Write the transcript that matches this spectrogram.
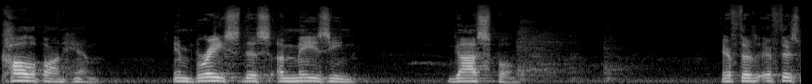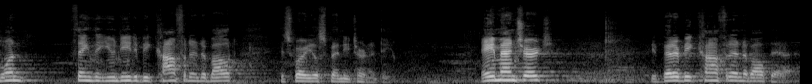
Call upon Him. Embrace this amazing gospel. If, there, if there's one thing that you need to be confident about, it's where you'll spend eternity. Amen, church? You better be confident about that.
